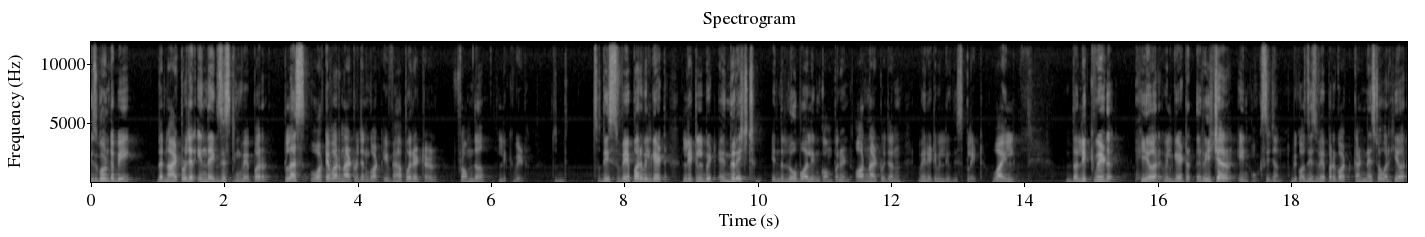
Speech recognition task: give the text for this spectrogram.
is going to be the nitrogen in the existing vapor plus whatever nitrogen got evaporated from the liquid. So, th so this vapor will get little bit enriched in the low boiling component or nitrogen when it will leave this plate, while the liquid here will get richer in oxygen because this vapor got condensed over here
